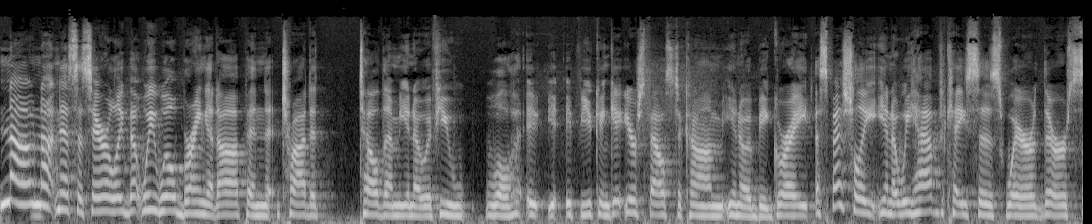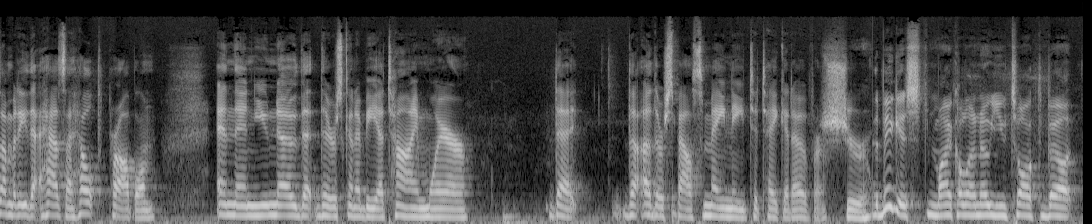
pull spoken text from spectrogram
No, not necessarily, but we will bring it up and try to tell them, you know, if you will, if you can get your spouse to come, you know, it'd be great. Especially, you know, we have cases where there's somebody that has a health problem, and then you know that there's going to be a time where that the other spouse may need to take it over. Sure. The biggest, Michael, I know you talked about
